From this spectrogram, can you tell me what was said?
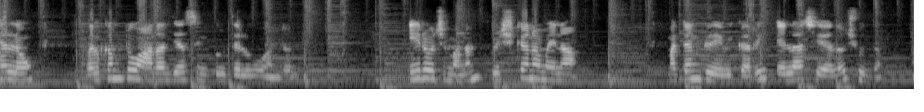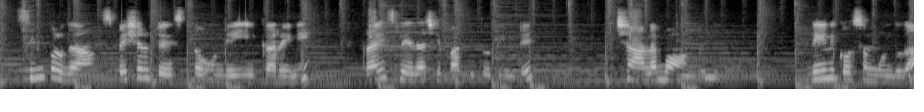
Hello welcome to Aradhya simple Telugu వంటలు ఈరోజు మనం రుచికరమైన మటన్ గ్రేవీ కర్రీ ఎలా చేయాలో చూద్దాం. సింపుల్గా స్పెషల్ టేస్ట్తో ఉండే ఈ కర్రీని రైస్ లేదా చపాతీతో తింటే చాలా బాగుంటుంది. దీనికోసం ముందుగా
